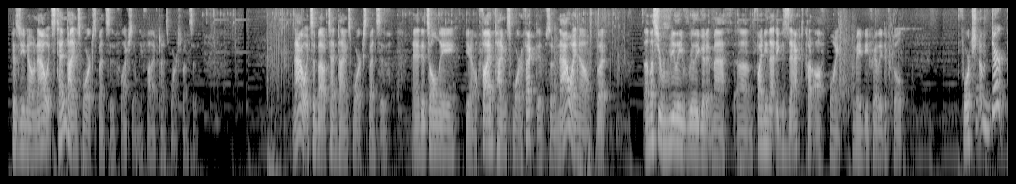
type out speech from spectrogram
because, you know, now it's 10 times more expensive. Well, actually only five times more expensive. Now it's about 10 times more expensive and it's only, you know, five times more effective. So now I know, but unless you're really, really good at math, um, finding that exact cutoff point may be fairly difficult. Fortune of Derp!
